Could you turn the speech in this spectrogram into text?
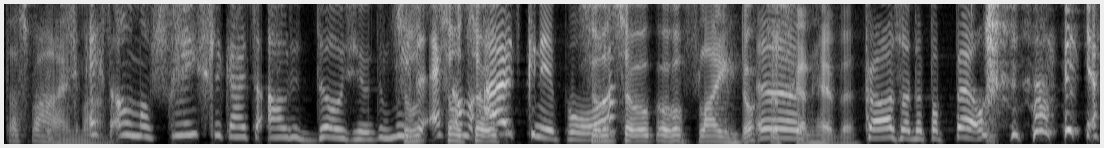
Dat is waar, Het is man. echt allemaal vreselijk uit de oude doos. joh. Dan moet je er echt zullen we het allemaal zo uitknippen, hoor. Zullen we het zo ook over Flying Doctors Eh, gaan hebben? Casa de Papel. Ja,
